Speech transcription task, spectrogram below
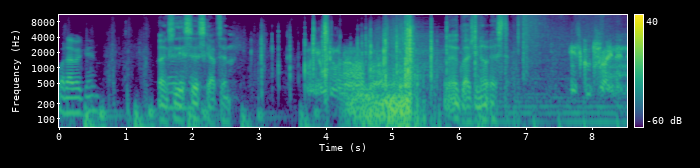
Whatever game. Thanks for the assist, Captain. We all doing our part. I'm glad you noticed. It's good training.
